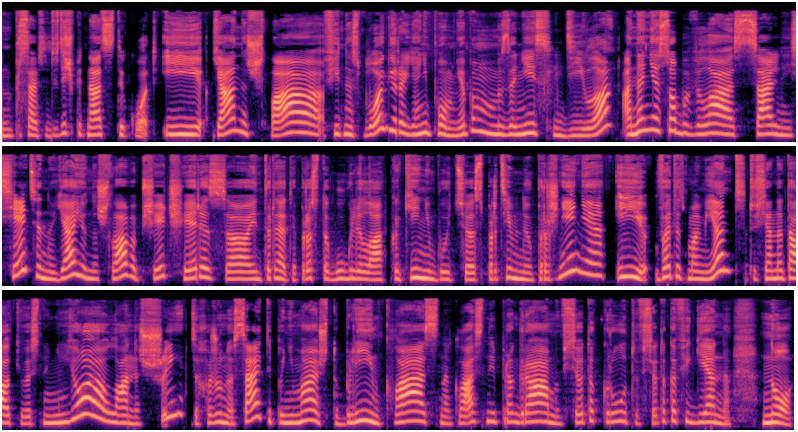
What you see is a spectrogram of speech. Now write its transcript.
ну, представьте, 2015 год. И я нашла фитнес-блогера, я не помню, я, по-моему, за ней следила. Она не особо вела социальные сети, но я ее нашла вообще через а, интернет. Я просто гуглила какие-нибудь э, спортивные упражнения, и в этот момент, то есть я наталкиваюсь на нее, Лана Ши, захожу на сайт и понимаю, что, блин, классно, классные программы, все так круто, все так офигенно, но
